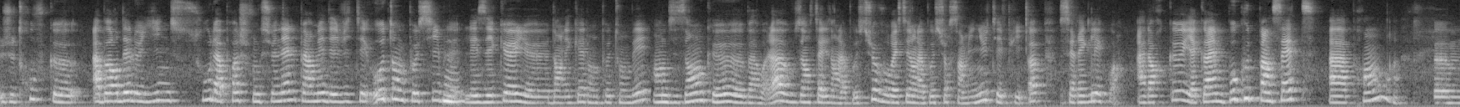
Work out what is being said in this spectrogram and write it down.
je trouve que aborder le yin sous l'approche fonctionnelle permet d'éviter autant que possible mhm. les écueils dans lesquels on peut tomber en disant que bah voilà, vous vous installez dans la posture, vous restez dans la posture 5 minutes et puis hop, c'est réglé quoi. Alors qu'il y a quand même beaucoup de pincettes à apprendre euh,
